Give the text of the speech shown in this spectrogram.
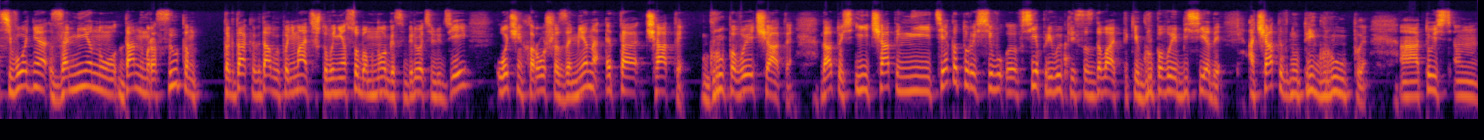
Сегодня замену данным рассылкам тогда, когда вы понимаете, что вы не особо много соберете людей, очень хорошая замена это чаты, групповые чаты, да, то есть и чаты не те, которые э, все привыкли создавать, такие групповые беседы, а чаты внутри группы, а, то есть Э,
